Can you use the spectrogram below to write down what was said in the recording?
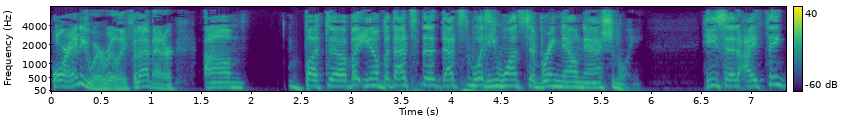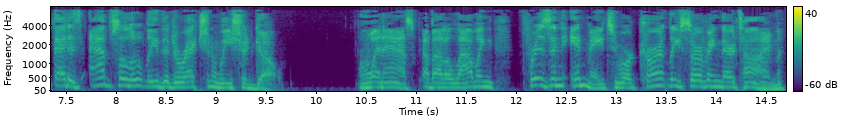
or anywhere really for that matter. Um, but, uh, but, you know, but that's the, that's what he wants to bring now nationally. He said, I think that is absolutely the direction we should go. When asked about allowing prison inmates who are currently serving their time,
